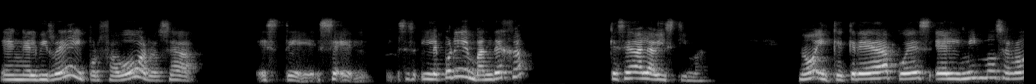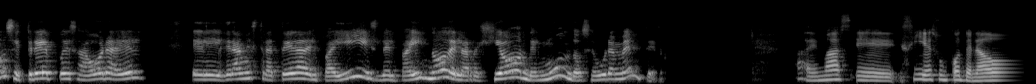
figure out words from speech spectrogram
en, el virrey, por favor, o sea, este, se, le ponen en bandeja que sea la víctima, ¿no? Y que crea pues el mismo Cerrón, se cree pues ahora él el gran estratega del país, del país, ¿no? De la región, del mundo, seguramente. Además, eh, sí es un condenado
